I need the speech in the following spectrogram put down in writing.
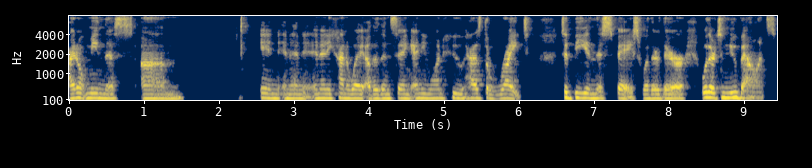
I don't mean this um, in, in, in any kind of way other than saying anyone who has the right to be in this space, whether they're whether it's New Balance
